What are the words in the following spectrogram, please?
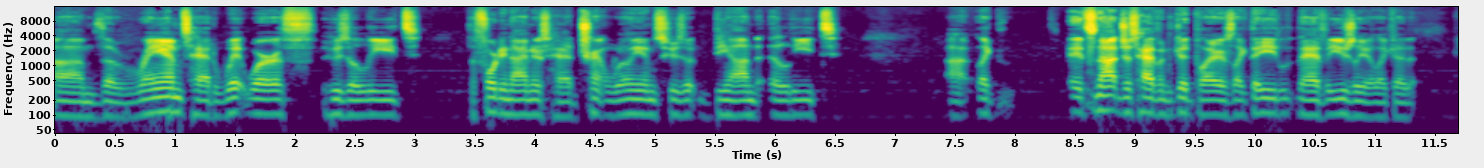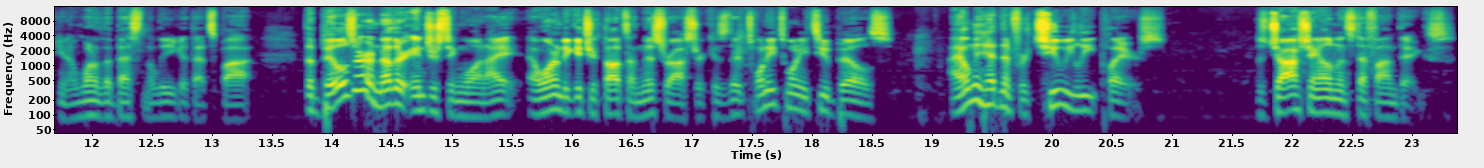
Um, the Rams had Whitworth, who's elite. The 49ers had Trent Williams, who's beyond elite. Uh, like it's not just having good players. Like they they have usually like a you know one of the best in the league at that spot. The Bills are another interesting one. I, I wanted to get your thoughts on this roster because they're 2022 Bills. I only had them for two elite players. It was Josh Allen and Stefon Diggs.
